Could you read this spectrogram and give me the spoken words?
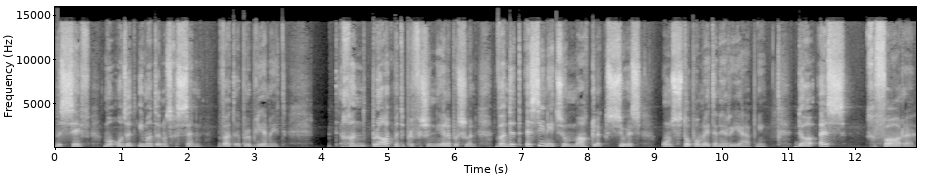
besef, maar ons het iemand in ons gesin wat 'n probleem het. Gaan praat met 'n professionele persoon, want dit is nie net so maklik soos ons stop hom net in 'n rehab nie. Daar is gevare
